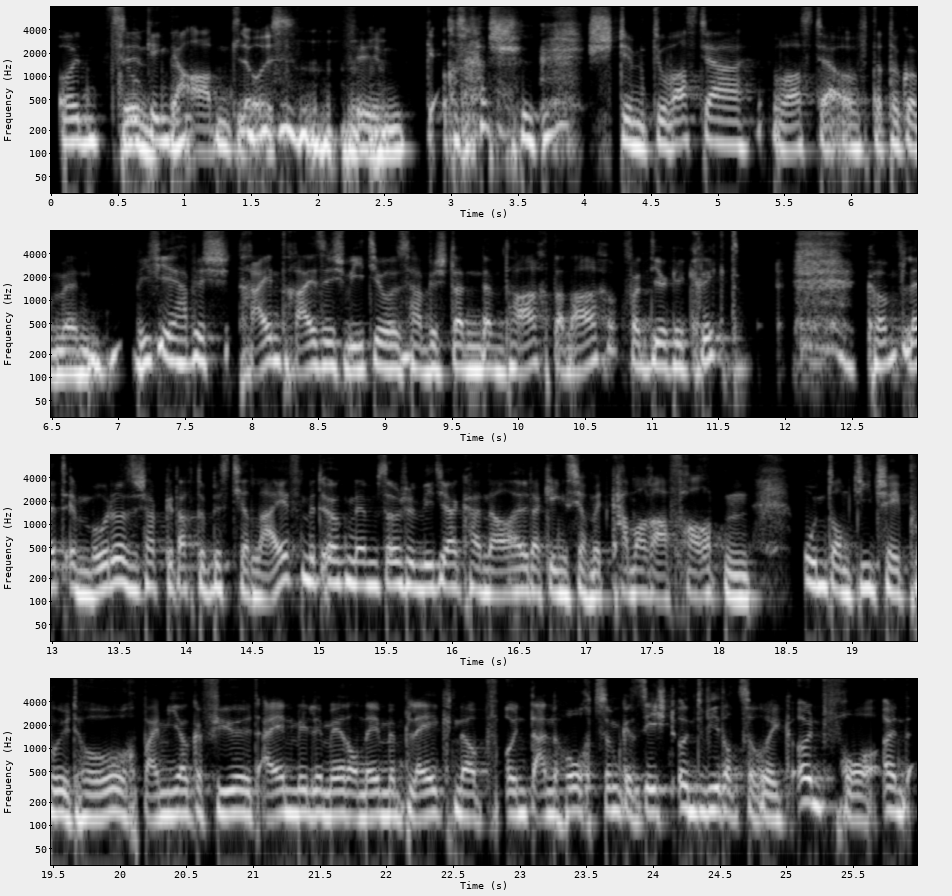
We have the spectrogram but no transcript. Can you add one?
Und so Film. ging der Abend los. Film. Stimmt, du warst ja, du warst ja auf der Dokument. Wie viel habe ich? 33 Videos habe ich dann am Tag danach von dir gekriegt. Komplett im Modus. Ich habe gedacht, du bist hier live mit irgendeinem Social Media Kanal. Da ging es ja mit Kamerafahrten unterm DJ-Pult hoch. Bei mir gefühlt ein Millimeter neben dem Play-Knopf und dann hoch zum Gesicht und wieder zurück und vor. Und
